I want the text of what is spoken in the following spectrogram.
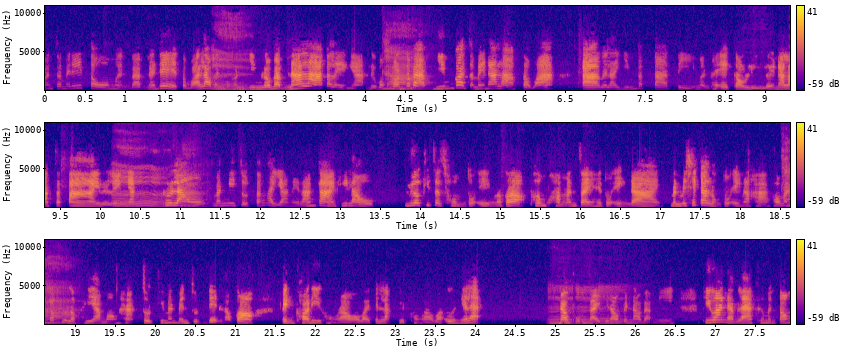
มันจะไม่ได้โตเหมือนแบบนเดชน์แต่ว่าเราเป็นคนเออยิ้มแล้วแบบน่ารักอะไรอย่างเงี้ย หรือบางคนค่ะก็แบบยิ้มก็อาจจะไม่น่ารักแต่ว่าตาเวลายิ้มแบบตาตีเหมือนพระเอกเกาหลีเลยน่ารักจะตายหรืออะไรอย่างเงี้ย คือเรา มันมีจุดตั้งหลายอย่างในร่างกายที่เราเลือกที่จะชมตัวเอง แล้วก็เพิ่มความมั่นใจให้ตัวเองได้ มันไม่ใช่การหลงตัวเองนะคะ เพราะมันก็ค่ะคือเราพยายามมองหาจุดที่มันเป็นจุดเด่น แล้วก็เป็นข้อดีของเราเอาไว้เป็นหลักยึดของเราว่าเออเนี่ยแหละอืมเราภูมิใจที่เราเป็นเราแบบนี้ พี่ว่าอันดับแรกคือมันต้อง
